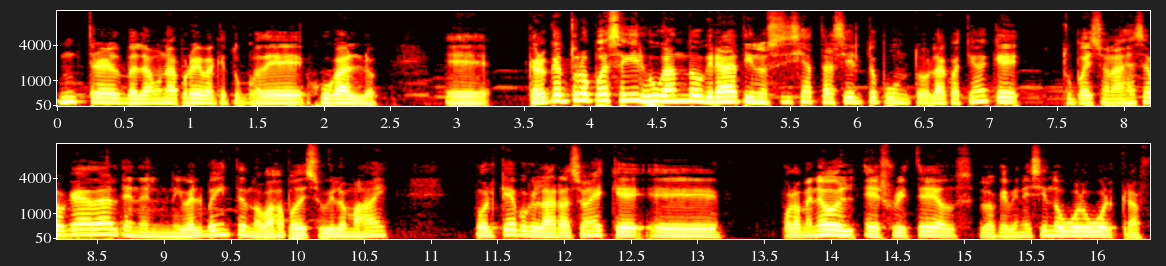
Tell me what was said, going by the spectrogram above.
un trail, ¿verdad? Una prueba que tú puedes jugarlo. creo que tú lo puedes seguir jugando gratis, no sé si hasta cierto punto. La cuestión es que tu personaje se va a quedar en el nivel 20, no vas a poder subirlo más ahí. ¿Por qué? Porque la razón es que, eh, por lo menos el, Retails, lo que viene siendo World of Warcraft,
